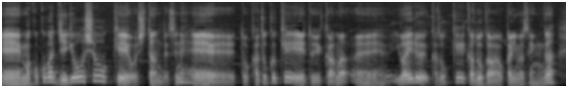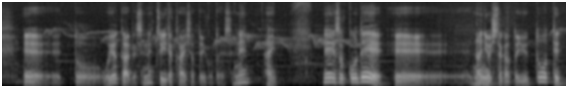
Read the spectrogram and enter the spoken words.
えーまあ、ここが事業承継をしたんですね、えーと、家族経営というか、まあえー、いわゆる家族経営かどうかは分かりませんが、えー、と親からですね継いだ会社ということですね。はい、でそこで、えー、何をしたかというと徹底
